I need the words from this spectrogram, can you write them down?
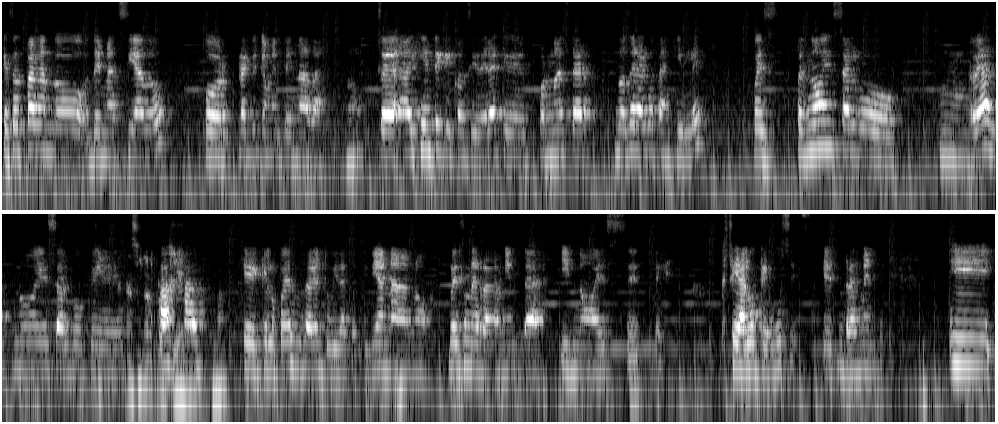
que estás pagando demasiado por prácticamente nada, ¿no? O sea, hay gente que considera que por no estar, no ser algo tangible, pues, pues no es algo real, no es algo que, es una que, que, lo puedes usar en tu vida cotidiana, no, no es una herramienta y no es este, algo que uses es, realmente. Y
